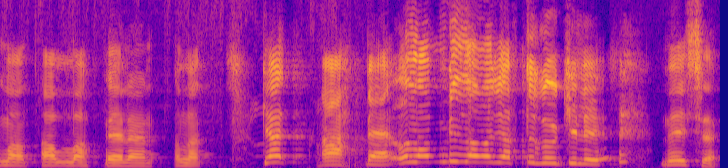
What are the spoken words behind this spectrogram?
Lan Allah belan. Lan gel. Ah be. Ulan biz alacaktık o kili. Neyse.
